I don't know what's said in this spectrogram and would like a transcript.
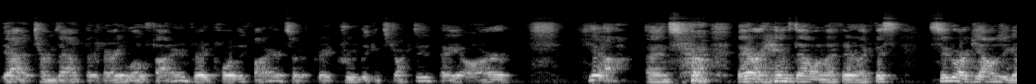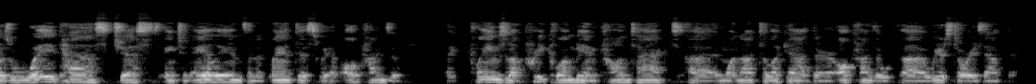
yeah, it turns out they're very low fired, very poorly fired, sort of very crudely constructed. They are, yeah. And so they are hands down one of my favorite. Like this pseudo archaeology goes way past just ancient aliens and Atlantis. We have all kinds of like claims about pre-Columbian contact uh, and whatnot to look at. There are all kinds of uh, weird stories out there.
